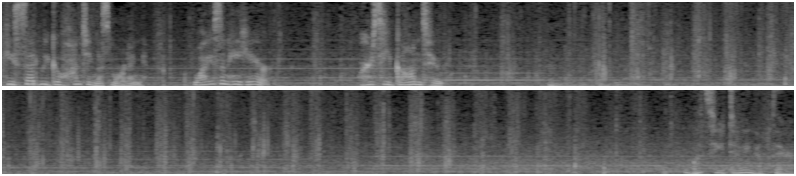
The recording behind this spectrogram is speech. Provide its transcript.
He said we'd go hunting this morning. Why isn't he here? Where's he gone to? What's he doing up there?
